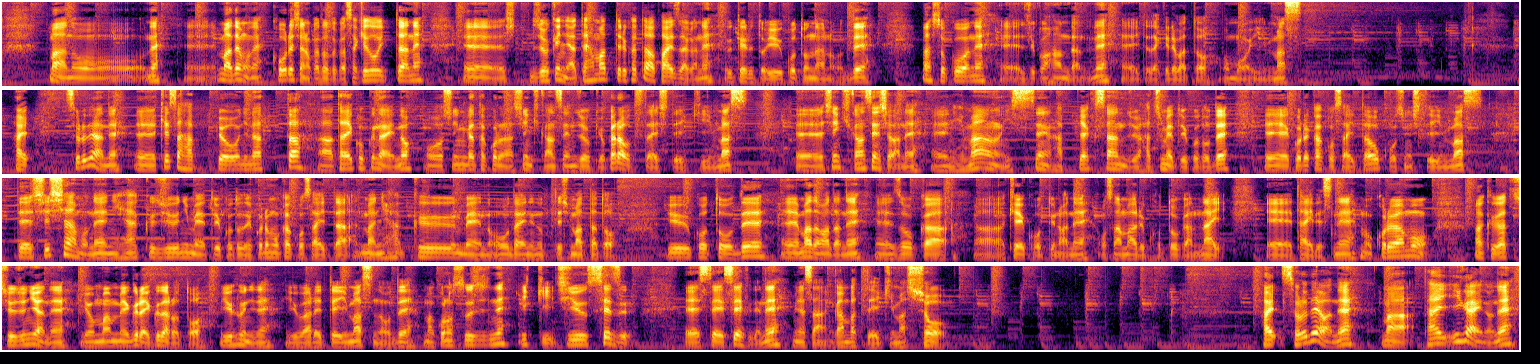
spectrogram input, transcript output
まああのねえーまあ、でもね、高齢者の方とか、先ほど言ったね、えー条件に当てはまっている方はファイザーがね、打てるということなので、まあ、そこはね、えー自己判断でね、えーいただければと思います。はい、それではね、えー今朝発表になったあタイ国内の新型コロナ新規感染状況からお伝えしていきます。えー新規感染者はね、えー2万1838名ということで、えーこれ過去最多を更新しています。で死者もね212名ということでこれも過去最多、まあ、200名の大台に乗ってしまったということで、えーまだまだね、えー増加傾向というのはね収まることがない、えータイですねもうこれはもう、まあ、9月中旬にはね4万名ぐらいいくだろうというふうにね言われていますので、まあ、この数字ね一喜一憂せず、えーステイセーフでね皆さん頑張っていきましょう。はい、それではね、まあ、タイ以外のね、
